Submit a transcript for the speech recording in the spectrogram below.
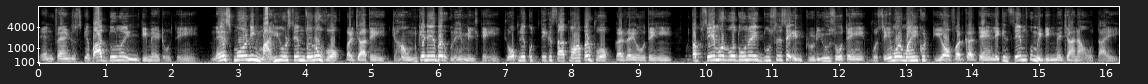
देन फ्रेंड उसके बाद दोनों इंटीमेट होते हैं। नेक्स्ट मॉर्निंग माही और सेम दोनों वॉक पर जाते हैं, जहाँ उनके नेबर उन्हें मिलते हैं, जो अपने कुत्ते के साथ वहाँ पर वॉक कर रहे होते हैं। तब सेम और वो दोनों एक दूसरे से इंट्रोड्यूस होते हैं। वो सेम और माही को टी ऑफ़र करते हैं, लेकिन सेम को मीटिंग में जाना होता है।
